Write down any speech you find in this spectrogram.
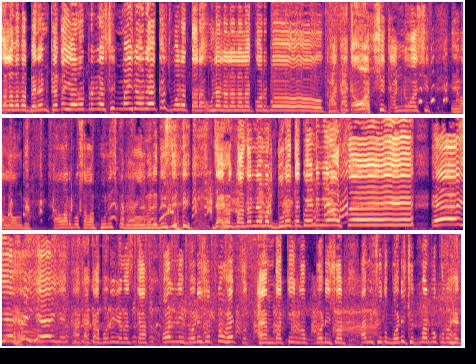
কলা বাবা বেরেন কাটাই ওর উপরে রাশিং মাইরা ওরে আকাশ বড়, তারা উলা লালা লালা করব। খা খা খা, ও শিট অন্য ও শিট এবার লল দে। শালার পর পুলিশ করে রোল মেরে দিছি। যাই হোক, বাজার আমার দূরে দেখো এনিমি আছে। আমি শুধু বডি শুট মারবো, কোনো হেড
